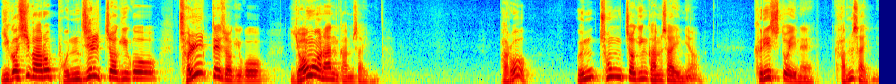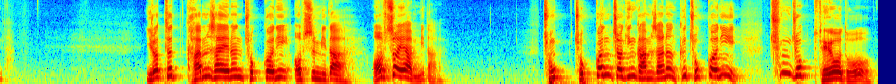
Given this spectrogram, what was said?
이것이 바로 본질적이고 절대적이고 영원한 감사입니다. 바로 은총적인 감사이며 그리스도인의 감사입니다. 이렇듯 감사에는 조건이 없습니다. 없어야 합니다. 조, 조건적인 감사는 그 조건이 충족되어도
